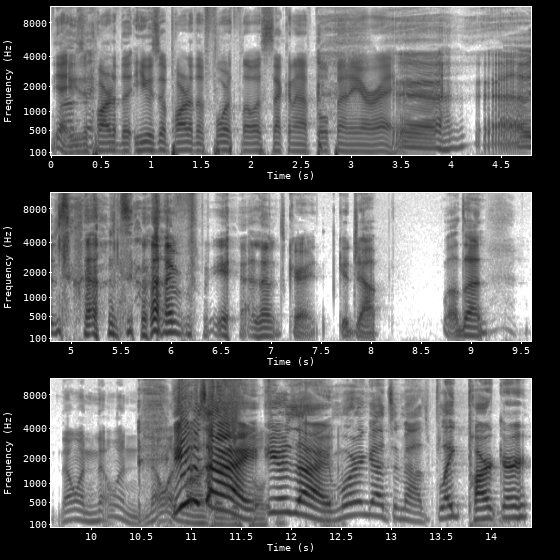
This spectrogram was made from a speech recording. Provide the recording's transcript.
yeah, he's a part of the. He was a part of the fourth lowest second half bullpen ERA. Yeah, that was, that was yeah, that was great. Good job. Well done. No one, no one, no one. He was all right. He was all right. Morin got some outs. Blake Parker.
